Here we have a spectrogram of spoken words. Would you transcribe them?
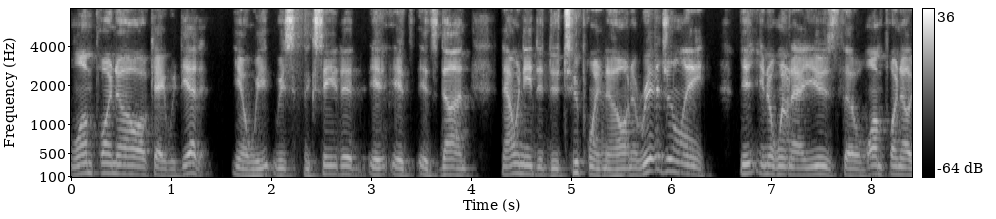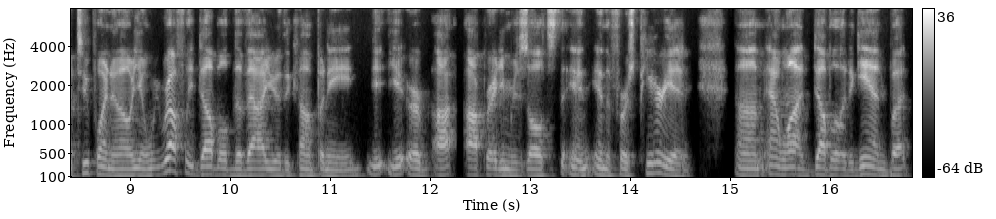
1.0. Okay, we did it you know we we succeeded it, it, it's done now we need to do 2.0 and originally you know when i used the 1.0 2.0 you know we roughly doubled the value of the company or operating results in in the first period um, and i want to double it again but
